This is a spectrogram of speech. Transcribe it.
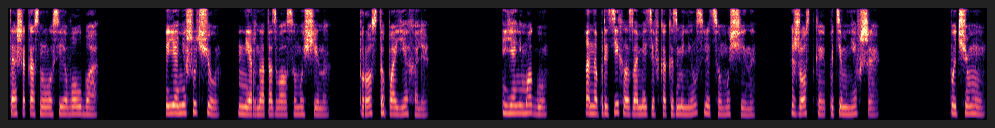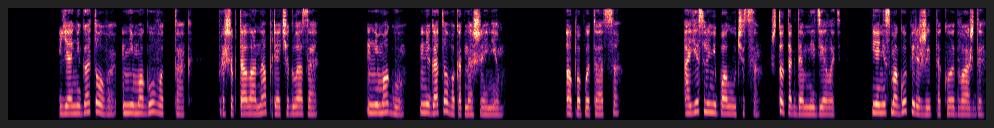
Таша коснулась его лба. Я не шучу, нервно отозвался мужчина. Просто поехали. Я не могу. Она притихла, заметив, как изменилось лицо мужчины жесткая, потемневшая. «Почему?» «Я не готова, не могу вот так», — прошептала она, пряча глаза. «Не могу, не готова к отношениям». «А попытаться?» «А если не получится, что тогда мне делать? Я не смогу пережить такое дважды,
